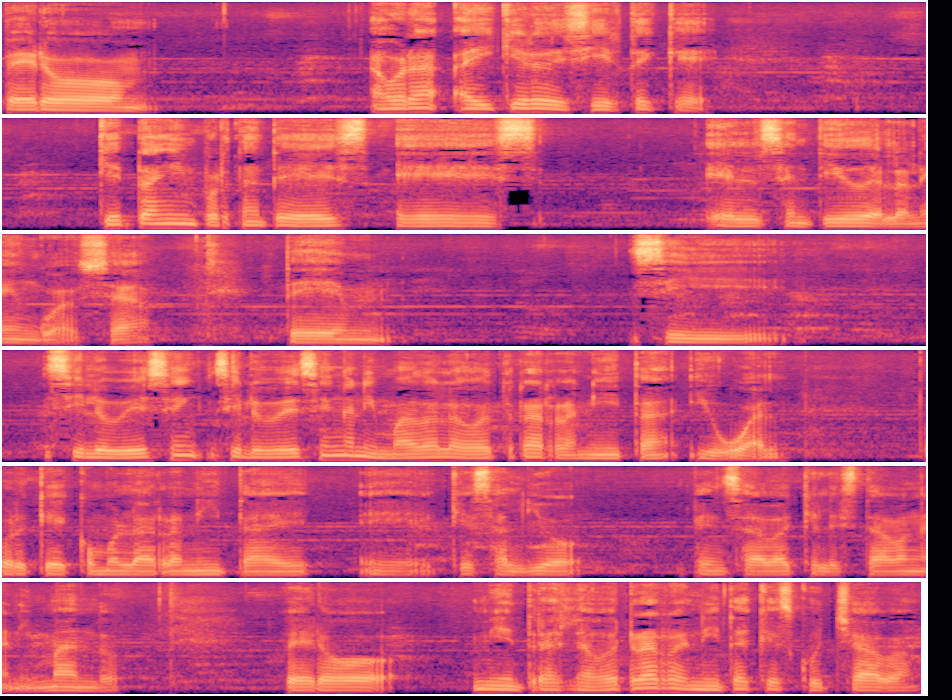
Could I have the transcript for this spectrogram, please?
Pero ahora ahí quiero decirte que qué tan importante es, es el sentido de la lengua. O sea, te, si, si, lo hubiesen, si hubiesen animado a la otra ranita igual, porque como la ranita eh, eh, que salió pensaba que le estaban animando, pero mientras la otra ranita que escuchaba,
